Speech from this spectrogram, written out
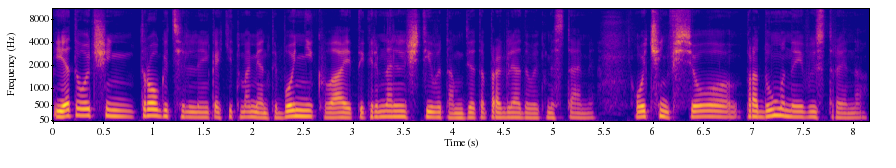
И это очень трогательные какие-то моменты. Бонни и Клайд, и криминальное чтиво там где-то проглядывает местами. Очень все продумано и выстроено.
